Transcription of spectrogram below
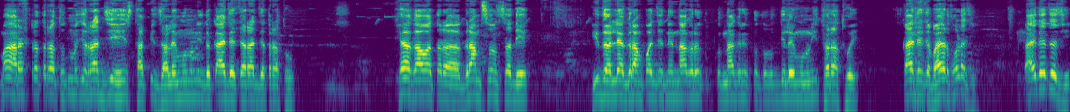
महाराष्ट्रात राहतो म्हणजे राज्य हे स्थापित झालंय म्हणून इथं कायद्याच्या राज्यात राहतो. ह्या गावात रा- ग्रामसंसद आहे. इथल्या ग्रामपंचायतीने नागरिक नागरिकत्व दिलंय म्हणून इथं राहतोय. कायद्याच्या बाहेर थोडाच आहे. कायद्यातच आहे.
